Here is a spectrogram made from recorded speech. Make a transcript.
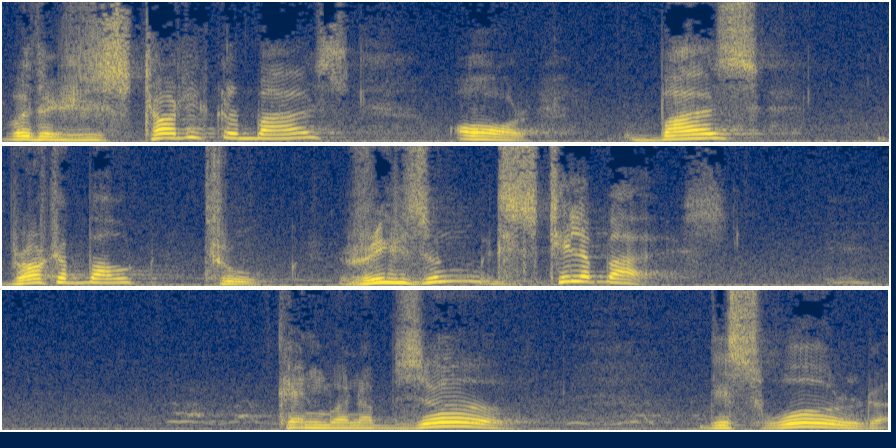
whether historical bias or bias brought about through reason, it's still a bias. Can one observe this world,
